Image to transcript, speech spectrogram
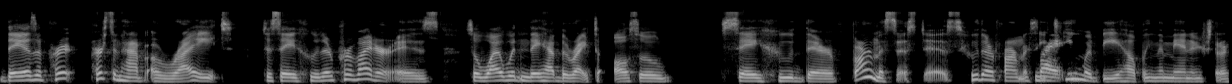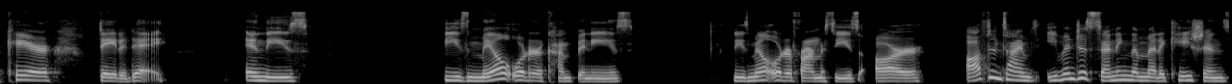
They, as a per- person, have a right to say who their provider is. So why wouldn't they have the right to also say who their pharmacist is, who their pharmacy right. team would be helping them manage their care day to day? And these these mail order companies, these mail order pharmacies are oftentimes even just sending them medications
